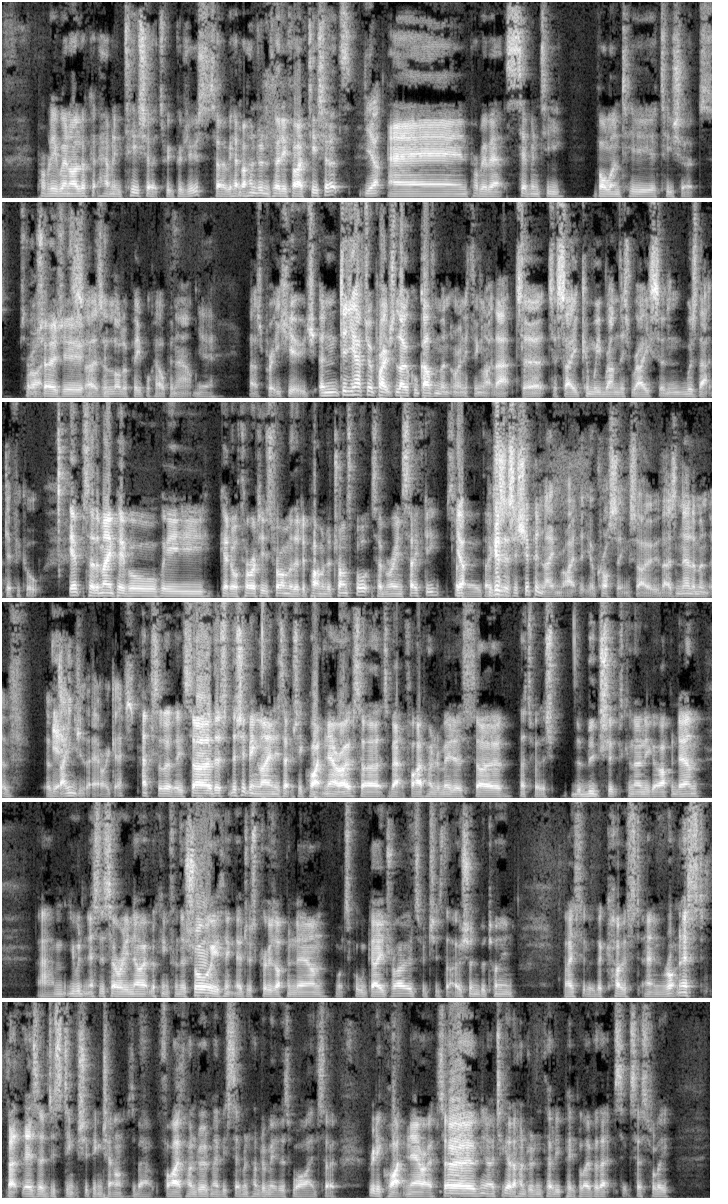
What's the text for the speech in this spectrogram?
probably when I look at how many t-shirts we produce. So we have 135 t-shirts Yep. and probably about 70 volunteer t-shirts. So Right. it shows you. So there's a lot of people helping out. yeah. That's pretty huge. And did you have to approach local government or anything like that to, to say, can we run this race? And was that difficult? Yep. So the main people we get authorities from are the Department of Transport, so Marine Safety. So they Because can- it's a shipping lane, right, that you're crossing. So there's an element of, of Yeah. danger there, I guess. absolutely. So the, the shipping lane is actually quite narrow, so it's about 500 meters. So that's where the, sh- the big ships can only go up and down. Um, you wouldn't necessarily know it looking from the shore. You think they just cruise up and down what's called gauge roads, which is the ocean between basically the coast and Rottnest. But there's a distinct shipping channel. It's about 500, maybe 700 meters wide. So really quite narrow. So, you know, to get 130 people over that successfully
